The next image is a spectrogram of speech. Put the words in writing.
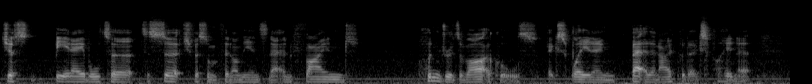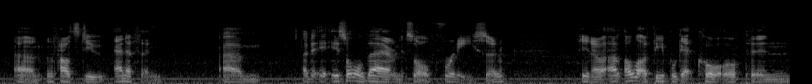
just being able to to search for something on the internet and find hundreds of articles explaining better than I could explain it um, of how to do anything. Um, and it, it's all there and it's all free. So, you know, a, a lot of people get caught up in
